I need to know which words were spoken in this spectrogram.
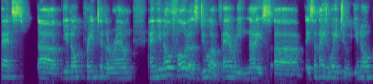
pets, uh, you know, printed around. And you know, photos do a very nice. Uh, it's a nice way to you know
